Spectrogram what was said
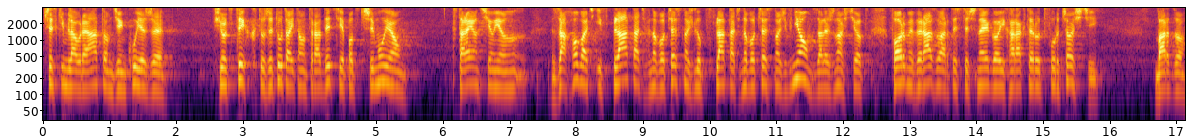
wszystkim laureatom dziękuję, że wśród tych, którzy tutaj tą tradycję podtrzymują, starając się ją zachować i wplatać w nowoczesność lub wplatać nowoczesność w nią, w zależności od formy wyrazu artystycznego i charakteru twórczości. Bardzo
